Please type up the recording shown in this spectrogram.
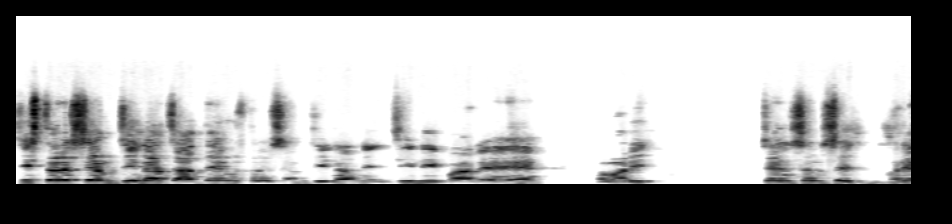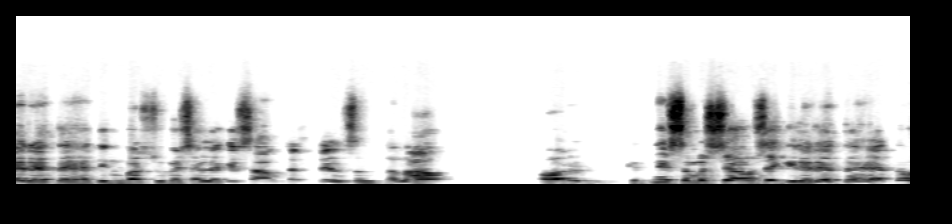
जिस तरह से हम जीना चाहते हैं, उस तरह से हम जीना नहीं, जी नहीं पा रहे हैं। हमारी टेंशन से भरे रहते हैं, दिन भर सुबह से लेकर शाम तक टेंशन, तनाव और कितनी समस्याओं से घिरे रहते हैं तो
